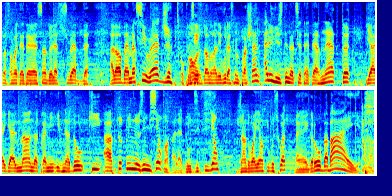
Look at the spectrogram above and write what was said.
Ça, ça va être intéressant de la Suède. Alors, ben merci, Reg. Au plaisir. On se donne rendez-vous la semaine prochaine. Allez visiter notre site Internet. Il y a également notre ami Yves Nadeau qui a toutes mis nos émissions en balado-diffusion. Jean Doyon qui vous souhaite un gros bye-bye.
